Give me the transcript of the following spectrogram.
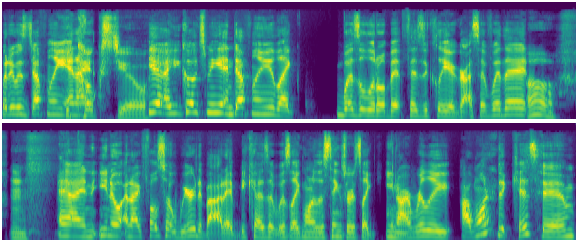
But it was definitely He and coaxed you. I Yeah, he coaxed me and definitely like was a little bit physically aggressive with it. Oh, And, you know, and I felt so weird about it because it was like one of those things where it's like, you know, I really I wanted to kiss him.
